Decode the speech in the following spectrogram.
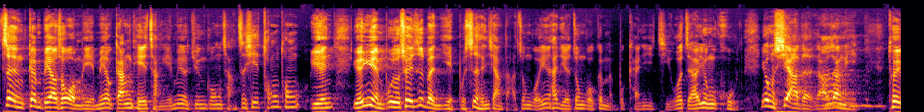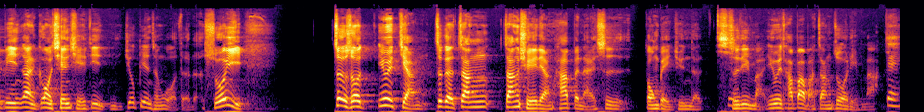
阵更不要说，我们也没有钢铁厂，也没有军工厂，这些通通远远远不如。所以日本也不是很想打中国，因为他觉得中国根本不堪一击。我只要用虎用吓的，然后让你退兵，让你跟我签协定，你就变成我的了。所以这个时候，因为讲这个张张学良，他本来是东北军的司令嘛，因为他爸爸张作霖嘛，对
